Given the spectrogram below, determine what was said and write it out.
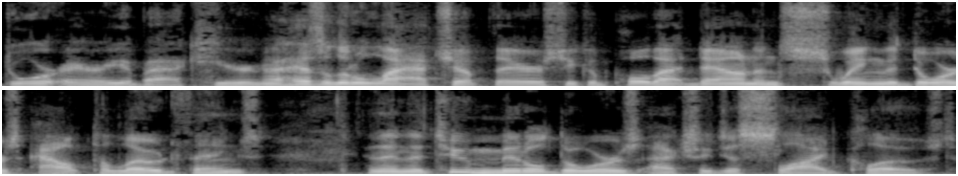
door area back here. Now it has a little latch up there so you can pull that down and swing the doors out to load things. And then the two middle doors actually just slide closed.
